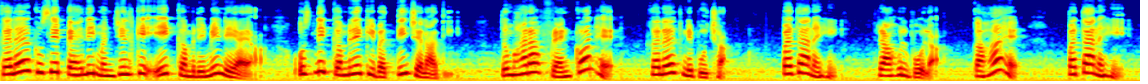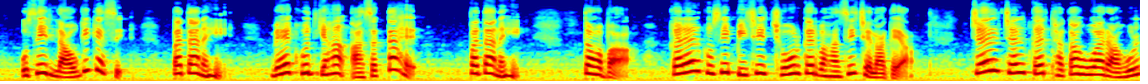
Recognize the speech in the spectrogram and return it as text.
क्लर्क उसे पहली मंजिल के एक कमरे में ले आया। उसने कमरे की बत्ती जला दी। तुम्हारा फ्रेंड कौन है? क्लर्क ने पूछा। पता नहीं। राहुल बोला। कहाँ है? पता नहीं। उसे लाओगे कैसे? पता नहीं। वह खुद यहाँ आ सकता है? पता नहीं। तौबा। क्लर्क उसे पीछे छोड़कर वहाँ से चला गया। चल चल कर थका हुआ राहुल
